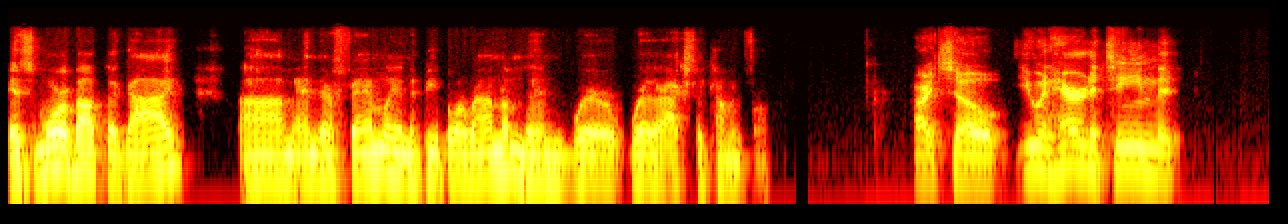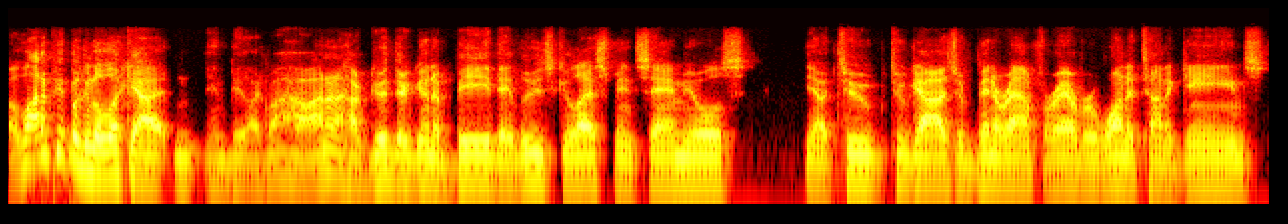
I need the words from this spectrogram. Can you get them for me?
it's more about the guy um, and their family and the people around them than where where they're actually coming from. All right, so you inherit a team that a lot of people are going to look at and, and, be like, "Wow, I don't know how good they're going to be." They lose Gillespie and Samuels, you know, two two guys who've been around forever, won a ton of games,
